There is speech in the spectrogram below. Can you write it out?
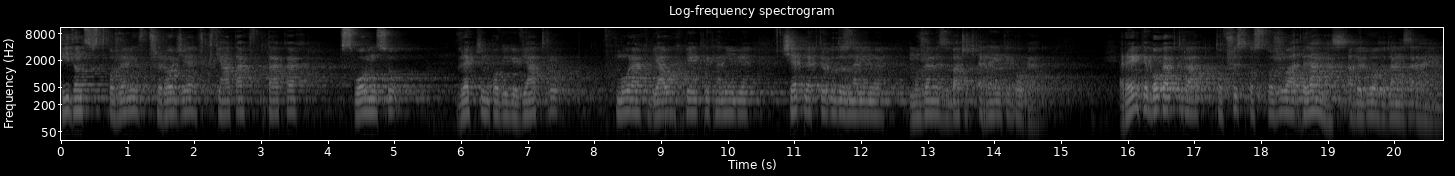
widząc w stworzeniu, w przyrodzie, w kwiatach, w ptakach, w słońcu, w lekkim powiewie wiatru, w chmurach białych, pięknych na niebie, w cieple, którego doznajemy, możemy zobaczyć rękę Boga. Rękę Boga, która to wszystko stworzyła dla nas, aby było to dla nas rajem.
